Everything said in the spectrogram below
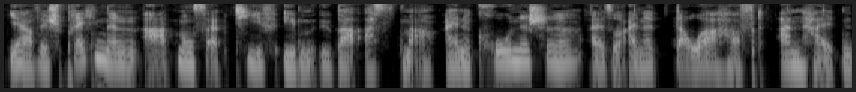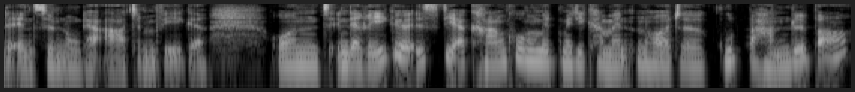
Ja, wir sprechen in Atmungsaktiv eben über Asthma, eine chronische, also eine dauerhaft anhaltende Entzündung der Atemwege. Und in der Regel ist die Erkrankung mit Medikamenten heute gut behandelbar.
